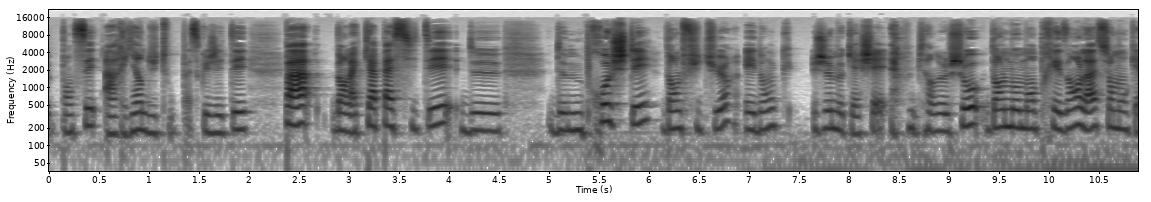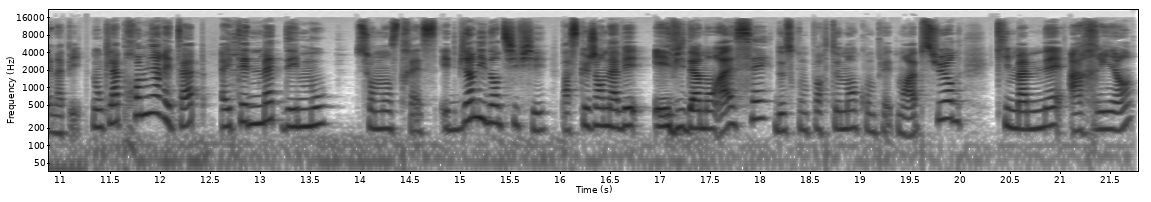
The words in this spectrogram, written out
de penser à rien du tout parce que j'étais pas dans la capacité de, de me projeter dans le futur et donc je me cachais bien au chaud dans le moment présent là sur mon canapé. Donc la première étape a été de mettre des mots sur mon stress et de bien l'identifier parce que j'en avais évidemment assez de ce comportement complètement absurde qui m'amenait à rien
